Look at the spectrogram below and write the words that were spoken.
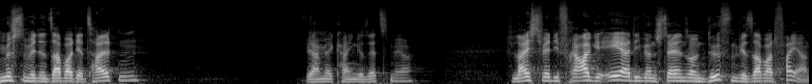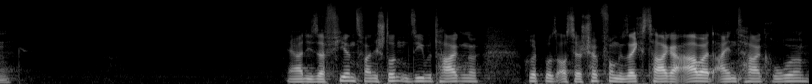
Müssen wir den Sabbat jetzt halten? Wir haben ja kein Gesetz mehr. Vielleicht wäre die Frage eher, die wir uns stellen sollen, dürfen wir Sabbat feiern? Ja, dieser 24 Stunden, sieben Tage Rhythmus aus der Schöpfung, sechs Tage Arbeit, ein Tag Ruhe.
